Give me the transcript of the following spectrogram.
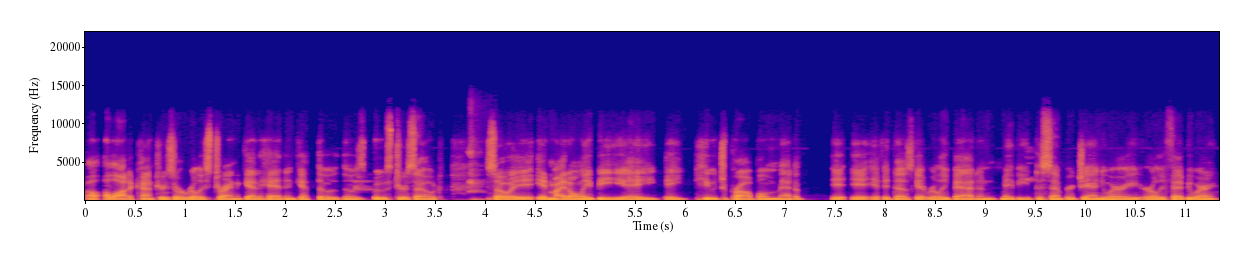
a, a, lot of countries are really trying to get ahead and get those those boosters out. So it, it might only be a, a huge problem at a, if it does get really bad in maybe December, January, early February.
